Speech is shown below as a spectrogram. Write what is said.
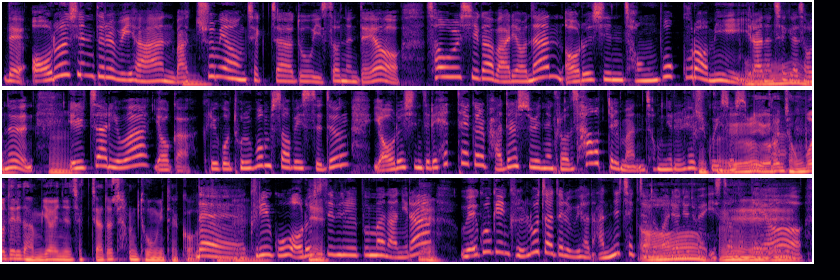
네, 어르신들을 위한 맞춤형 책자도 있었는데요. 서울시가 마련한 어르신 정보 꾸러미라는 오. 책에서는 음. 일자리와 여가 그리고 돌봄 서비스 등이 어르신들이 혜택을 받을 수 있는 그런 사업들만 정리를 해주고 그러니까 있었습니다. 이런, 정보들이 담겨 있는 책자도 참 도움이 될 것 같아요. 네, 그리고 어르신들뿐만 아니라 네. 외국인 근로자들을 위한 안내 책자도 아, 마련이 돼 있었는데요. 네.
